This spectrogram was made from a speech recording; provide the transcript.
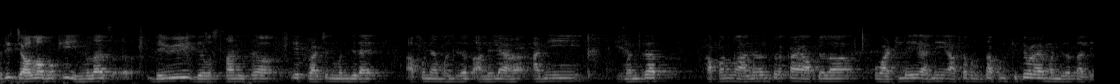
श्री ज्वालामुखी हिंगलाज देवी देवस्थान इथं एक प्राचीन मंदिर आहे. आपण या मंदिरात आलेले आहात. आणि मंदिरात आपण आल्यानंतर काय आपल्याला वाटले आणि आतापर्यंत आपण किती वेळा या मंदिरात आले?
